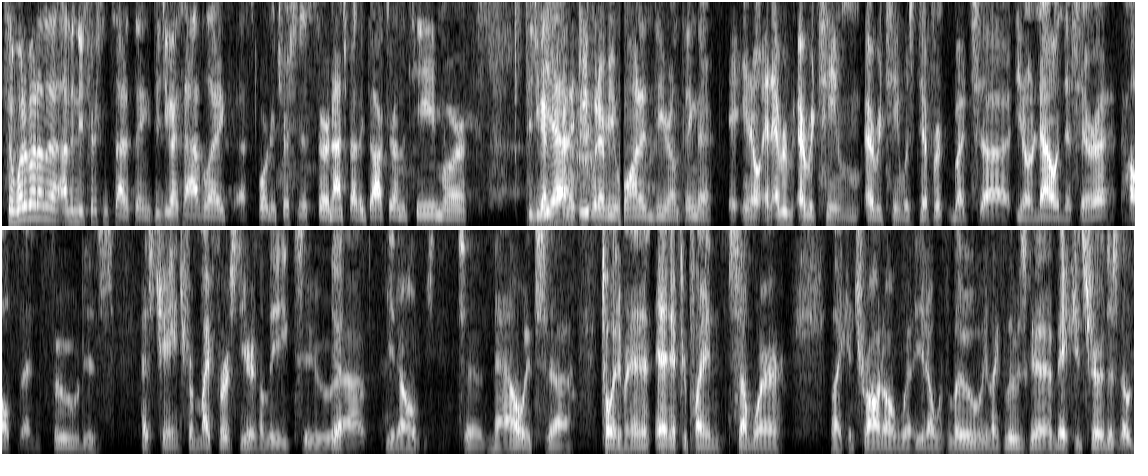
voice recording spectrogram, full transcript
so what about on the on the nutrition side of things? Did you guys have like a sport nutritionist or a naturopathic doctor on the team, or did you guys Yeah. just kind of eat whatever you wanted and do your own thing there? you know, and every every team every team was different, but uh, you know, now in this era, health and food is has changed from my first year in the league to Yeah. uh, you know to now. It's uh, totally different. And, and if you're playing somewhere like in Toronto, you know, with Lou, like Lou's making sure there's no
